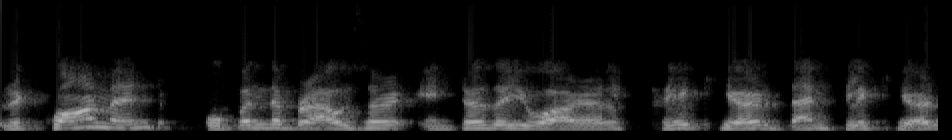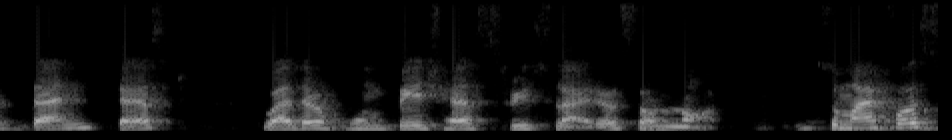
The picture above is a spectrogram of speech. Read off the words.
requirement open the browser enter the url click here then click here then test whether homepage has three sliders or not so my first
